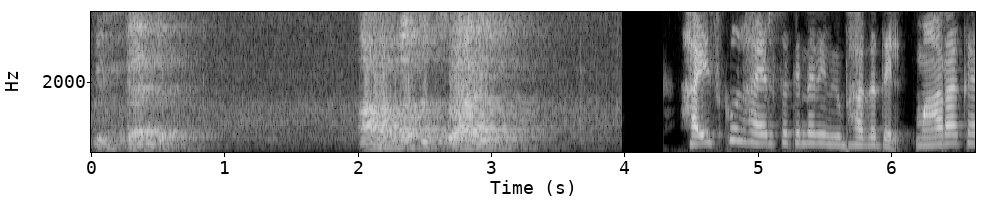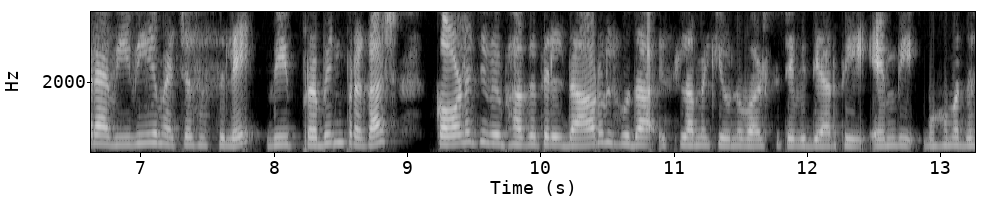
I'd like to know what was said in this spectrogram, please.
Please stand Ahammed Swali. High school higher secondary വിഭാഗത്തിൽ Marakkara V V M H S എസിലെ വി പ്രബിൻ പ്രകാശ് കോളേജ് വിഭാഗത്തിൽ ദാറുൽ ഹുദ ഇസ്ലാമിക് യൂണിവേഴ്സിറ്റി വിദ്യാർത്ഥി എം വി മുഹമ്മദ്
